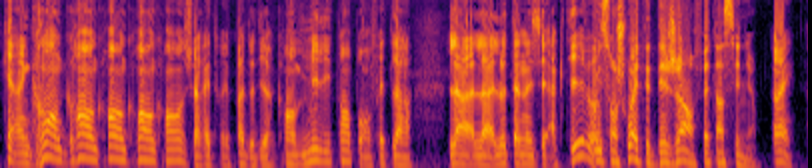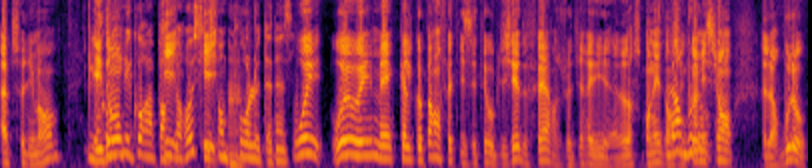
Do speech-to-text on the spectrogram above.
qui est un grand, grand, grand, grand, grand, j'arrêterai pas de dire grand militant pour en fait la la- la- l'euthanasie active. Oui, son choix était déjà en fait un signe. Ouais, absolument. Les Et donc, les co-rapporteurs aussi qui- sont pour l'euthanasie. Oui, oui, oui, mais quelque part, en fait, ils étaient obligés de faire, je dirais, lorsqu'on est dans Leur une boulot. commission, leur boulot.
